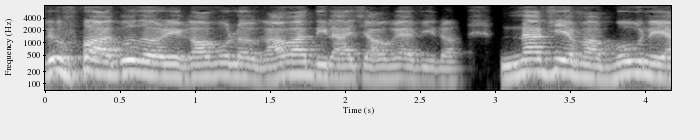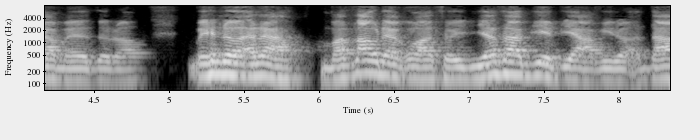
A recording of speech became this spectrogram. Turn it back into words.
လူဘဝကုသိုလ်တွေကောင်းမှုလို့ငါးပါးသီလရှောင်ခဲ့ပြီးတော့နတ်ဖြစ်မှာမိုးနေရမယ်ဆိုတော့မင်းတို့အဲ့ဒါမတော့တဲ့ကွာဆိုရင်မျက်စာပြစ်ပြပြီးတော့အသာ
